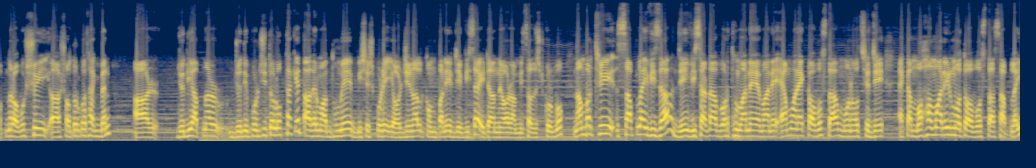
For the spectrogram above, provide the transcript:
আপনার অবশ্যই সতর্ক থাকবেন। আর যদি আপনার, যদি পরিচিত লোক থাকে, তাদের মাধ্যমে বিশেষ করে এই অরিজিনাল কোম্পানির যে ভিসা এটা নেওয়ার আমি সাজেস্ট করব। নাম্বার থ্রি সাপ্লাই ভিসা যেই ভিসাটা বর্তমানে মানে এমন একটা অবস্থা, মনে হচ্ছে যে একটা মহামারীর মতো অবস্থা সাপ্লাই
